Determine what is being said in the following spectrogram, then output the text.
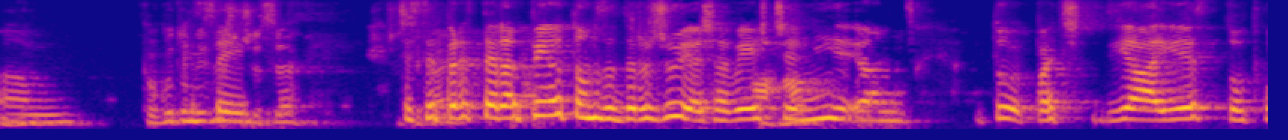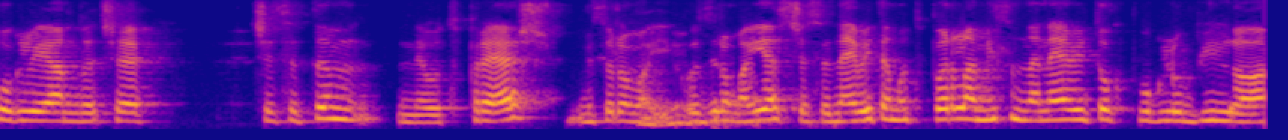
Um, Kako to misliš, če se? Če, če se pred terapeutom zadržuješ, a veš, Aha. če ni. Um, to, pač, ja, jaz to tako gledam, da če, če se tam ne odpreš, oziroma, mhm. oziroma jaz, če se ne bi tam odprla, mislim, da ne bi toliko poglobila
